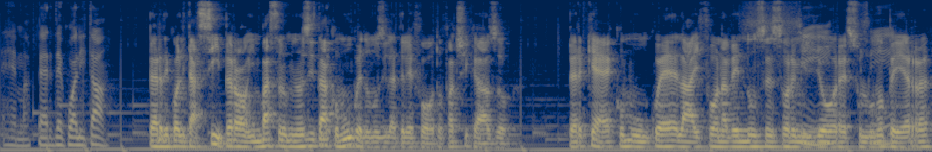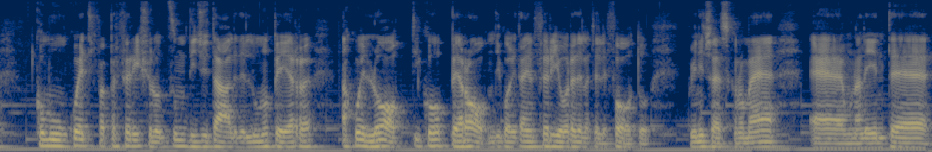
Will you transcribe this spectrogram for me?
Eh, ma perde qualità. perde qualità. Sì, però in bassa luminosità comunque non usi la telefoto, facci caso. Perché comunque l'iPhone, avendo un sensore Sì, migliore sì. sull'1x, comunque ti fa, preferisce lo zoom digitale dell'1x a quello ottico, però di qualità inferiore della telefoto. Quindi, cioè, secondo me è una lente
